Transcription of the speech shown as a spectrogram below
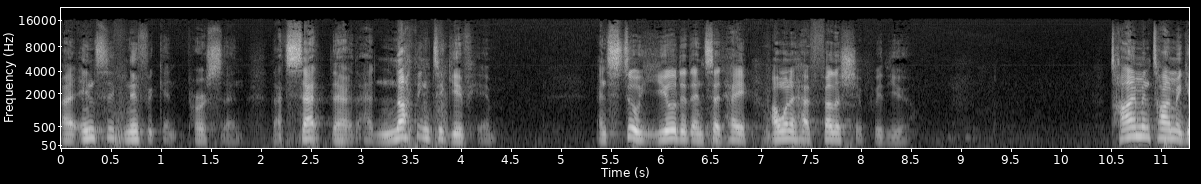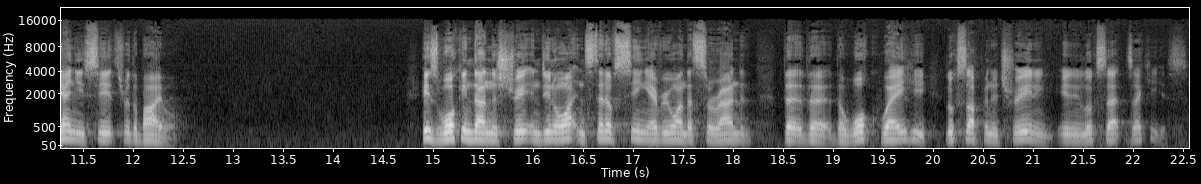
an insignificant person that sat there that had nothing to give him. and still yielded and said, Hey, I want to have fellowship with you. Time and time again, you see it through the Bible. He's walking down the street, and do you know what? Instead of seeing everyone that's surrounded the, the, the walkway, he looks up in a tree and he, and he looks at Zacchaeus.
